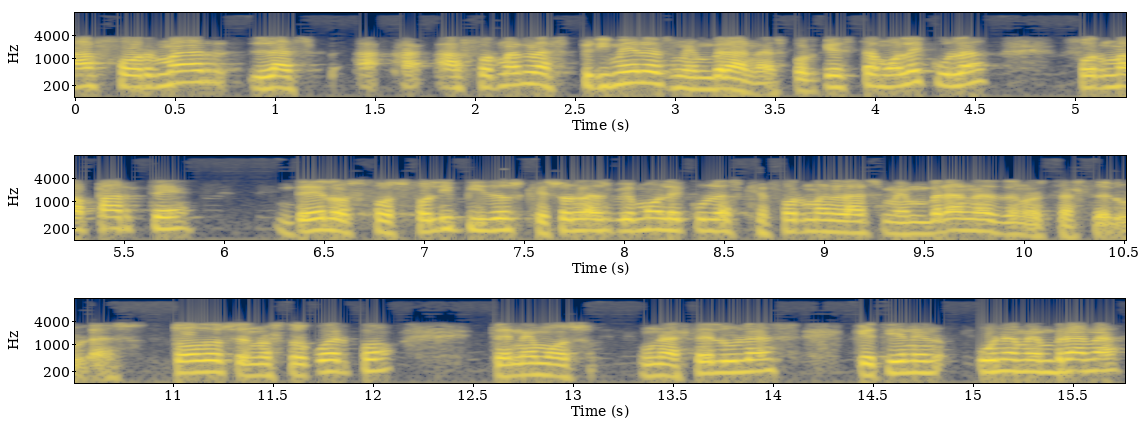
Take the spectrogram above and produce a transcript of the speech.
a formar las a, formar las primeras membranas porque esta molécula forma parte de los fosfolípidos que son las biomoléculas que forman las membranas de nuestras células todos en nuestro cuerpo tenemos unas células que tienen una membrana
